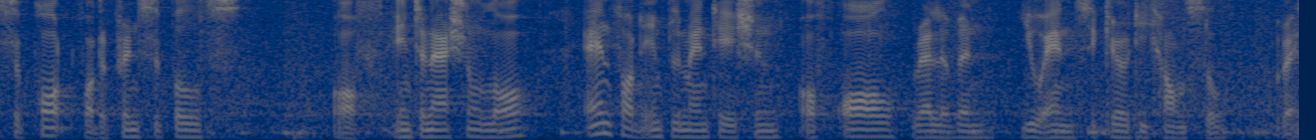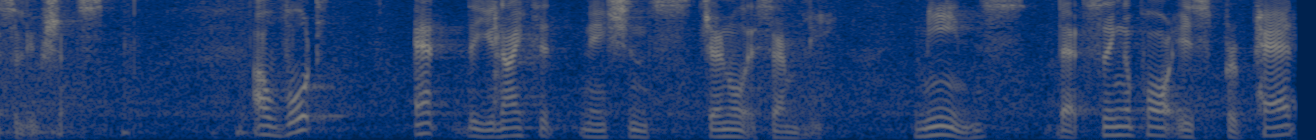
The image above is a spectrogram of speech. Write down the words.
support for the principles of international law and for the implementation of all relevant UN Security Council resolutions. Our vote at the United Nations General Assembly means that Singapore is prepared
